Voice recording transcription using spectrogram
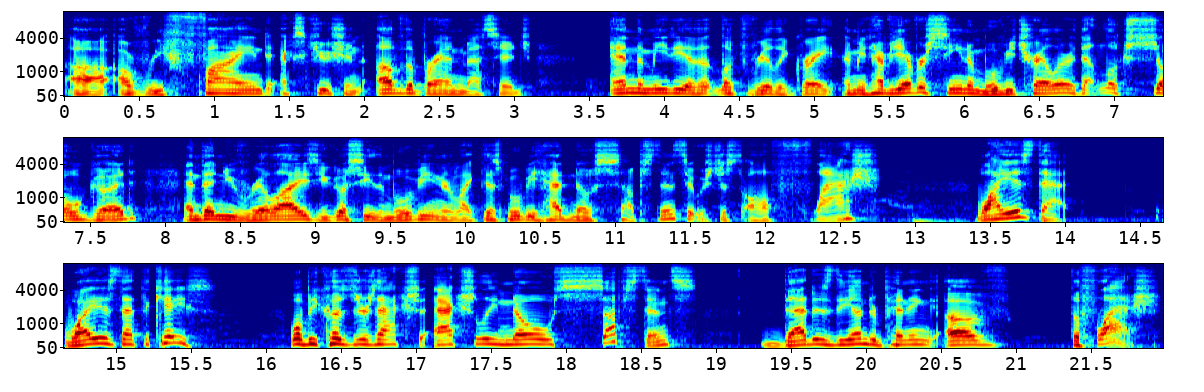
uh, a refined execution of the brand message and the media that looked really great. I mean, have you ever seen a movie trailer that looks so good and then you realize you go see the movie and you're like, this movie had no substance, it was just all flash? Why is that? Why is that the case? Well, because there's actually actually no substance that is the underpinning of the flash.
